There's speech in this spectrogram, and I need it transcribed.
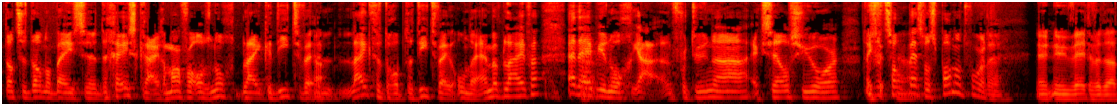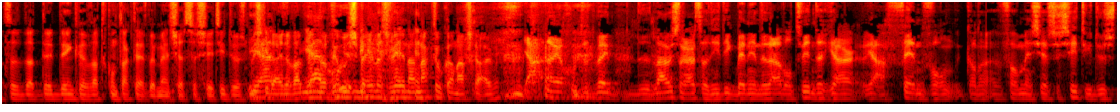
dat ze dan opeens de geest krijgen. Maar vooralsnog blijken die twee, ja. lijkt het erop dat die twee onder Emmen blijven. En dan heb je nog ja, Fortuna, Excelsior. Dus ik het zal best wel spannend worden. Nu, nu, weten we dat, dat dit Dinken wat contact heeft bij Manchester City. Dus misschien ja, dat je er wat minder ja, goede spelers weer naar NAC toe kan afschuiven. Ja, nou ja, goed, dat weet de luisteraars dat niet. Ik ben inderdaad al twintig jaar ja, fan van, van Manchester City. Dus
